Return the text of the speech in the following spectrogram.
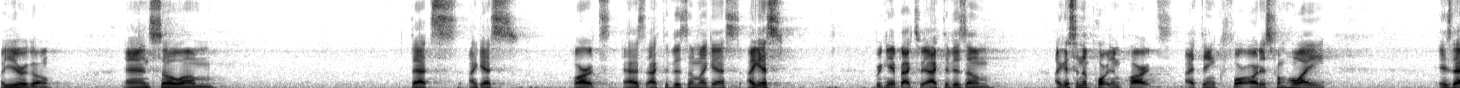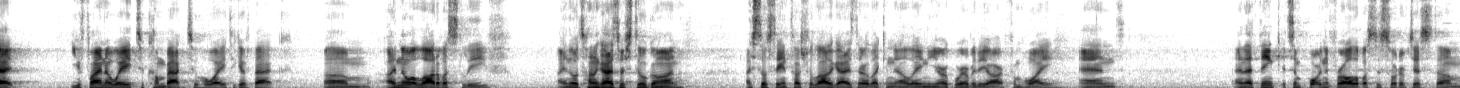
a year ago. And so um, that's, I guess, art as activism, I guess. I guess bringing it back to activism, I guess an important part, I think, for artists from Hawaii is that you find a way to come back to Hawaii to give back. Um, I know a lot of us leave. I know a ton of guys are still gone. I still stay in touch with a lot of guys that are like in LA, New York, wherever they are from Hawaii. And, and I think it's important for all of us to sort of just, um,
